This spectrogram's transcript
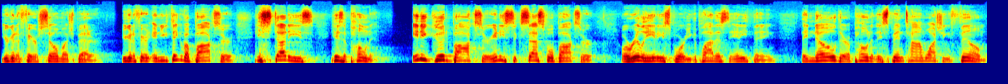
you're going to fare so much better. You're going to fare, and you think of a boxer, he studies his opponent. Any good boxer, any successful boxer, or really any sport, you can apply this to anything. They know their opponent. They spend time watching film.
